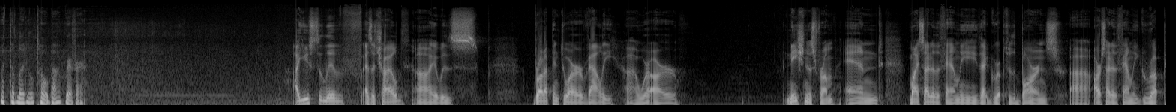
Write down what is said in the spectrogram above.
with the Little Toba River. I used to live as a child. Uh, I was brought up into our valley uh, where our nation is from, and my side of the family that grew up through the barns, uh, our side of the family grew up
